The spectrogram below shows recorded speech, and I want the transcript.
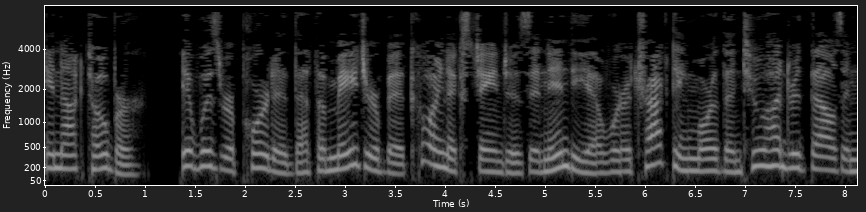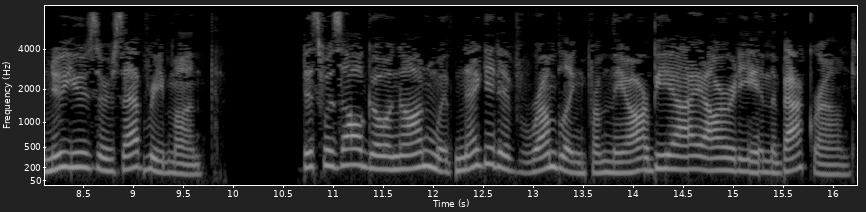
In October, it was reported that the major Bitcoin exchanges in India were attracting more than 200,000 new users every month. This was all going on with negative rumbling from the RBI already in the background,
